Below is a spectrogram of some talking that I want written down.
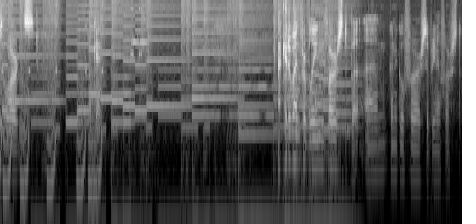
towards... went for Blaine first, but I'm gonna go for Sabrina first.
